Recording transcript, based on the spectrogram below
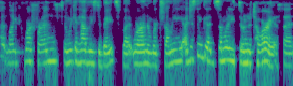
that like we're friends and we can have these debates, but we're on and we're chummy? I just think that somebody's so notorious that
